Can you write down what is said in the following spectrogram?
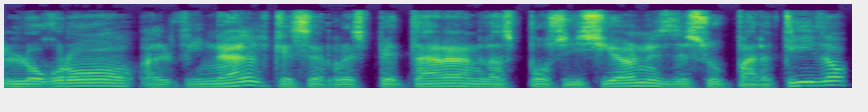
logró al final que se respetaran las posiciones de su partido.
